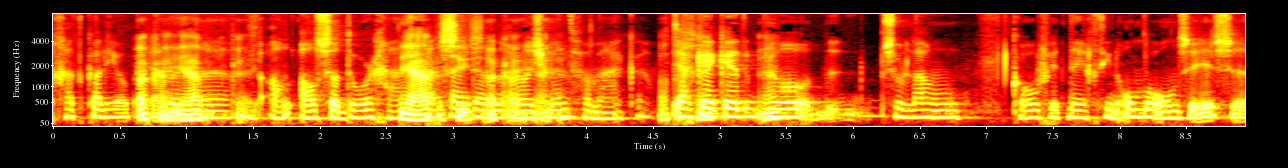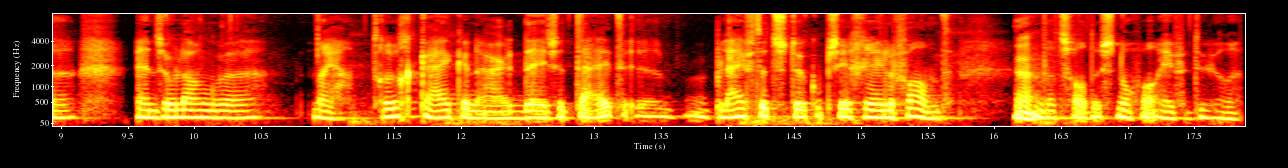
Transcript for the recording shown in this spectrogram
gaat Calliope Oké, dan, een, ja, eh, als dat doorgaat, Ja, gaat zij daar een ja, arrangement ja. van maken. Wat ja, kijk, ik ja. bedoel, zolang COVID-19 onder ons is eh, en zolang we nou ja, terugkijken naar deze tijd, eh, blijft het stuk op zich relevant. Ja. Dat zal dus nog wel even duren.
